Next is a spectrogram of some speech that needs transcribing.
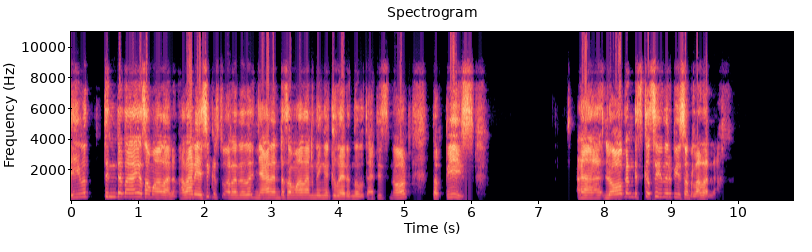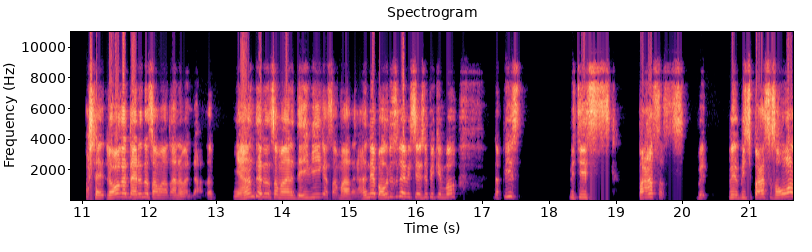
ദൈവത്തിന്റെതായ സമാധാനം. അതാണ് യേശു ക്രിസ്തു പറയുന്നത് ഞാൻ എന്റെ സമാധാനം നിങ്ങൾക്ക് തരുന്നു. That is not the peace ലോകം ഡിസ്കസ് ചെയ്യുന്ന ഒരു പീസ് ഉണ്ടല്ലോ അതല്ല. പക്ഷെ ലോകം തരുന്ന സമാധാനമല്ല. ഞാൻ തരുന്ന സമാധാനം ദൈവീക സമാധാനം. അതിനെ പൗരസിലെ വിശേഷിപ്പിക്കുമ്പോ the which is passes which passes all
